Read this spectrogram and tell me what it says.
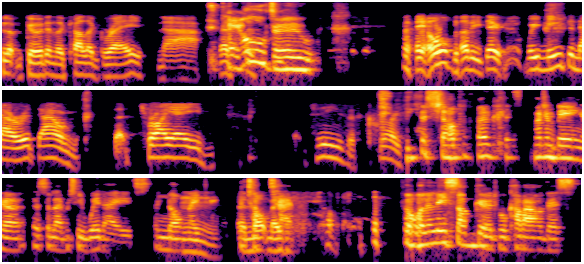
Look good in the color grey? Nah. That's They all do. They all oh, bloody do. We need to narrow it down. Let's try AIDS. Jesus Christ. The sharper focus. Imagine being a, a celebrity with AIDS and not hmm. making. the and top not 10. making But well, at least some good will come out of this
